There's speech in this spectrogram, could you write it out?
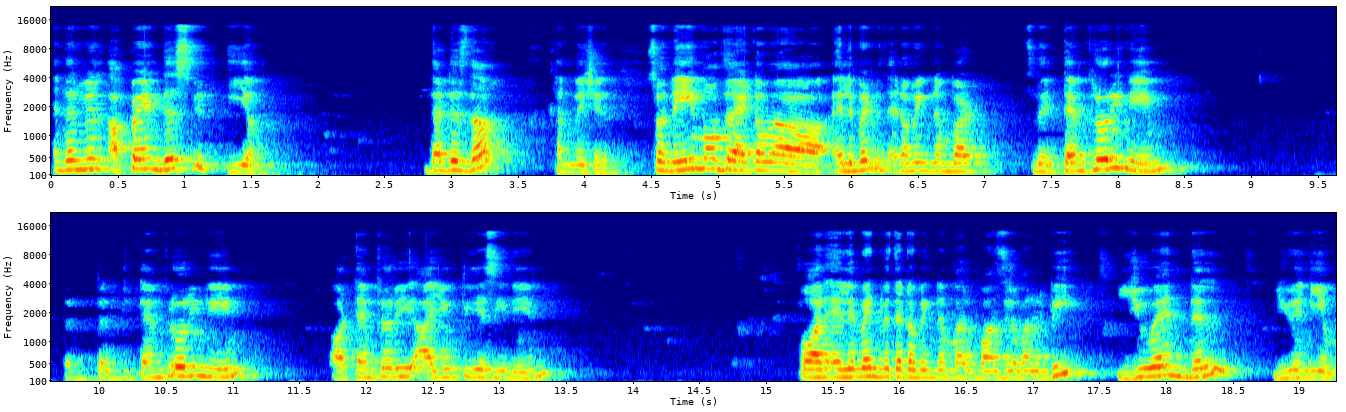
And then we'll append this with em. That is the convention. So name of the atom uh, element with atomic number so the temporary name the, the, the temporary name or temporary IUPAC name for element with atomic number 101 will be un nil unum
